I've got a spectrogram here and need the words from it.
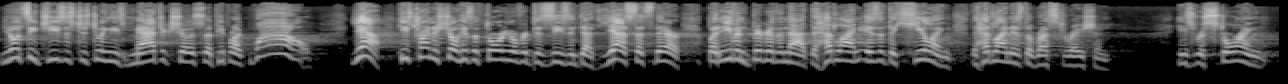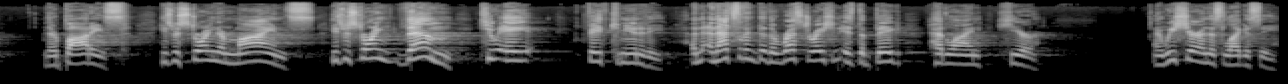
you don't see Jesus just doing these magic shows so that people are like, wow, yeah, he's trying to show his authority over disease and death. Yes, that's there. But even bigger than that, the headline isn't the healing, the headline is the restoration. He's restoring their bodies, he's restoring their minds, he's restoring them to a faith community. And, and that's something that the restoration is the big headline here. And we share in this legacy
